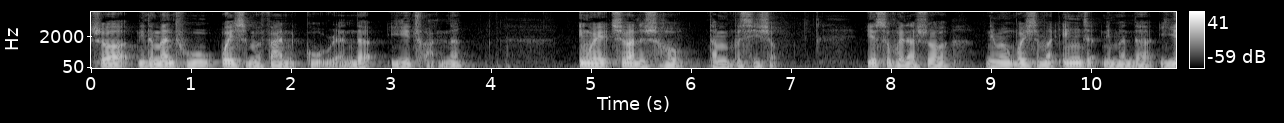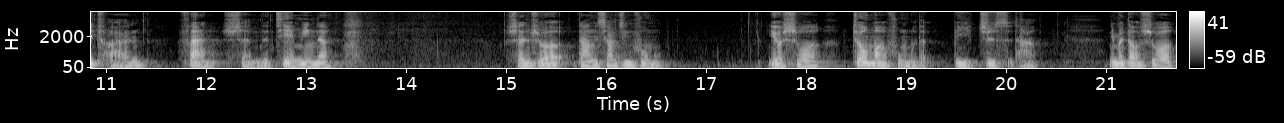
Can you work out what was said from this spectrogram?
说：“你的门徒为什么犯古人的遗传呢？因为吃饭的时候他们不洗手。”耶稣回答说：“你们为什么因着你们的遗传犯神的诫命呢？神说当孝敬父母，又说咒骂父母的必治死他。你们倒说，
